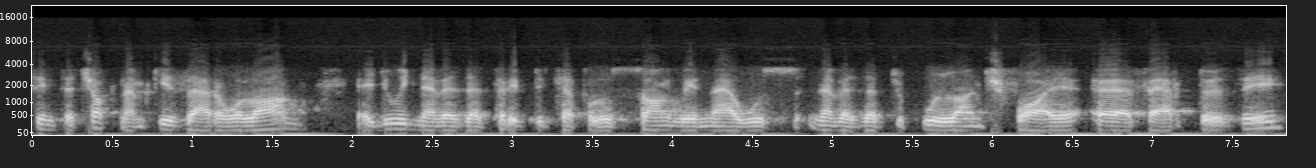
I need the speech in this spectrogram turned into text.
szinte csak nem kizárólag egy úgynevezett Tripicephalus sanguineus nevezetű kullancsfaj fertőzi,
